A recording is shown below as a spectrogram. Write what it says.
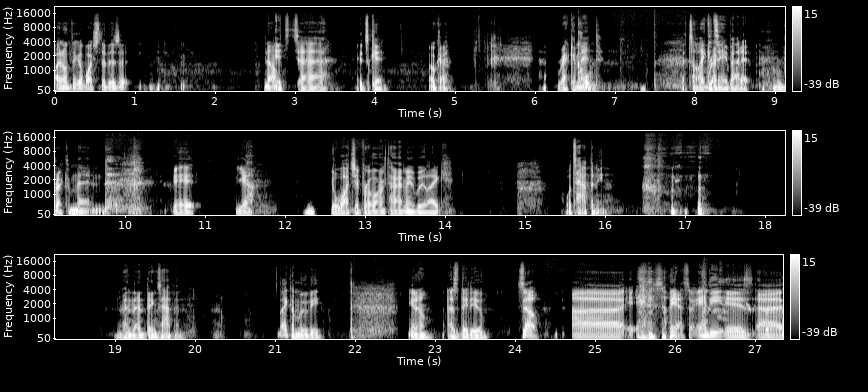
I don't think I've watched The Visit. No. It's uh, it's good. okay. Recommend. That's all I can Rec- say about it. Recommend. It, yeah. You'll watch it for a long time and you'll be like, "What's happening?" and then things happen, like a movie, you know, as they do. So, uh, so yeah, so Andy is uh,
